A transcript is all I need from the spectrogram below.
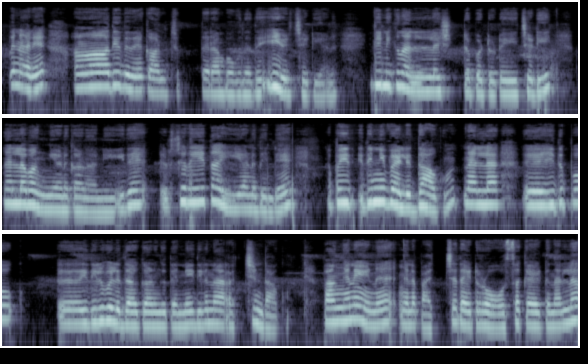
ഇപ്പം ഞാൻ ആദ്യം തന്നെ കാണിച്ചു തരാൻ പോകുന്നത് ഈ ഒരു ചെടിയാണ്. ഇതെനിക്ക് നല്ല ഇഷ്ടപ്പെട്ടു കേട്ടോ ഈ ചെടി. നല്ല ഭംഗിയാണ് കാണാൻ ഇത് ചെറിയ തൈയാണ് ഇതിന്റെ അപ്പോൾ ഇതിനി വലുതാകും. നല്ല ഇതിപ്പോൾ ഇതിൽ വലുതാക്കുകയാണെങ്കിൽ തന്നെ ഇതിൽ നിറച്ചുണ്ടാകും. അപ്പം അങ്ങനെയാണ് ഇങ്ങനെ പച്ചതായിട്ട് റോസൊക്കെ ആയിട്ട് നല്ല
